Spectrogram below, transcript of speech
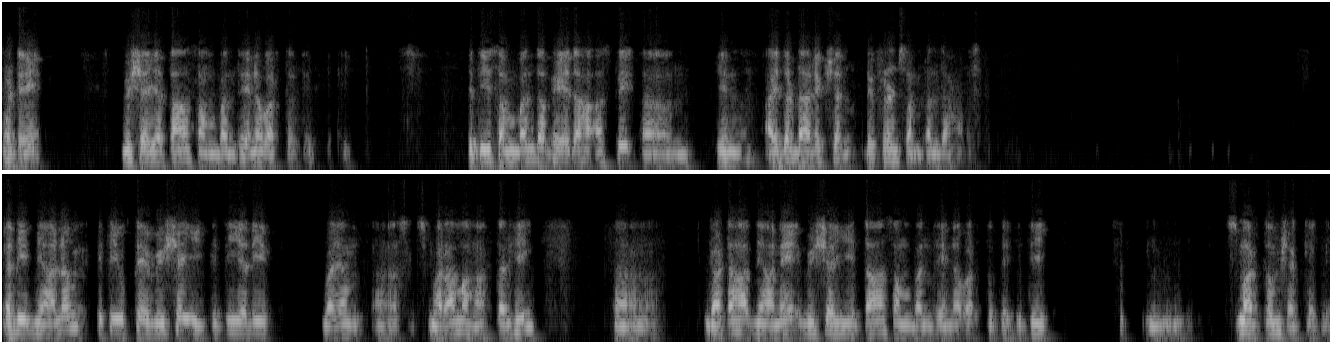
घटे विषयतासम्बन्धेन वर्तते। इति सम्बन्धभेदः अस्ति इन् ऐदर् डैरेक्षन् डिफ्रेण्ट् सम्बन्धः अस्ति। यदि ज्ञानम् इत्युक्ते विषयी इति यदि वयं स्मरामः, तर्हि घटः ज्ञाने विषयितासम्बन्धेन वर्तते इति स्मर्तुं शक्यते।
